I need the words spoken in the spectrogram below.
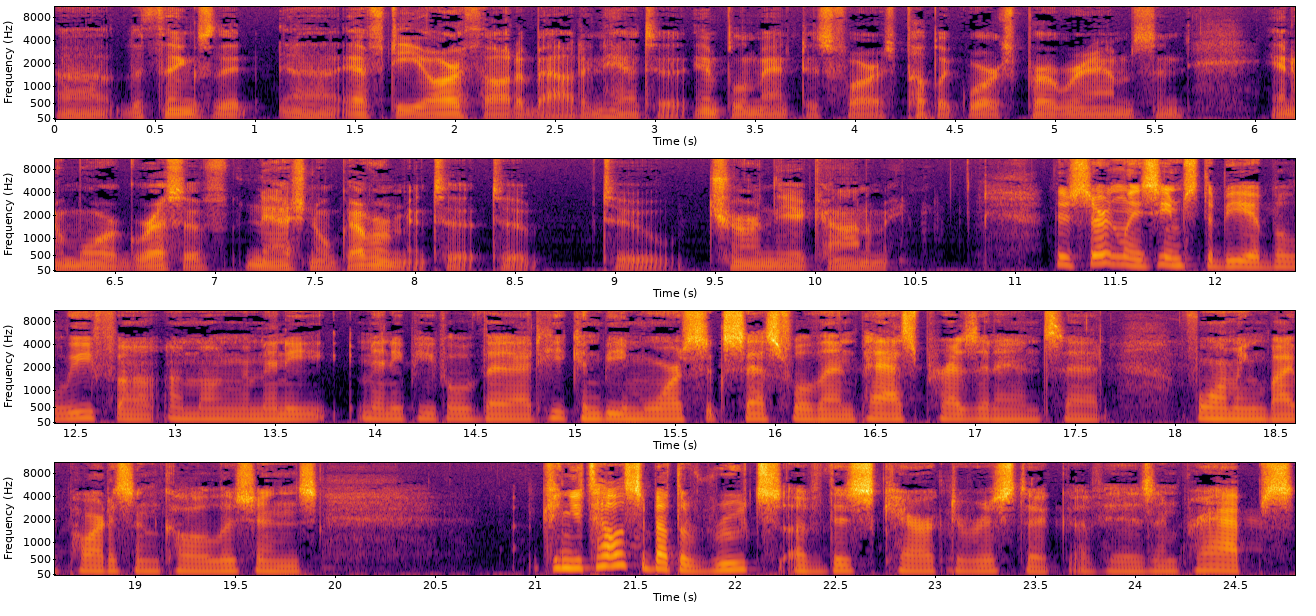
uh, the things that uh, FDR thought about and had to implement as far as public works programs and, and a more aggressive national government to, to, to churn the economy. There certainly seems to be a belief uh, among many many people that he can be more successful than past presidents at forming bipartisan coalitions. Can you tell us about the roots of this characteristic of his, and perhaps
